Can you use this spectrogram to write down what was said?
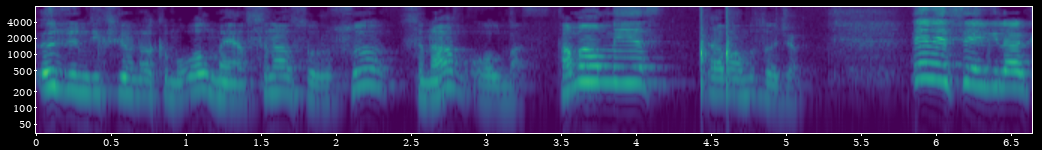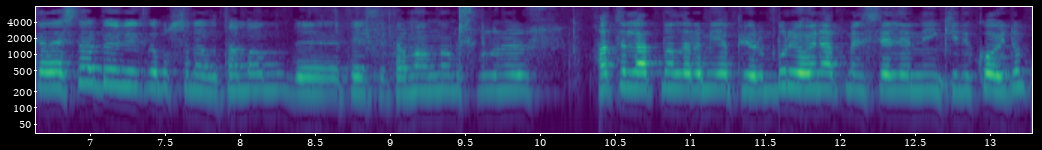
Öz indüksiyon akımı olmayan sınav sorusu sınav olmaz. Tamam mıyız? Tamamız hocam. Evet sevgili arkadaşlar böylelikle bu sınavı tamam e, testi tamamlamış bulunuyoruz. Hatırlatmalarımı yapıyorum. Buraya oynatma listelerinin linkini koydum.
